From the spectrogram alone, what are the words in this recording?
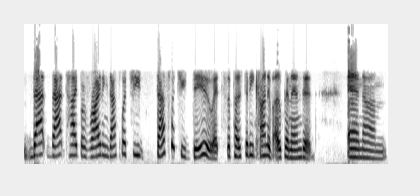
that that type of writing. That's what you that's what you do. It's supposed to be kind of open ended, and um,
